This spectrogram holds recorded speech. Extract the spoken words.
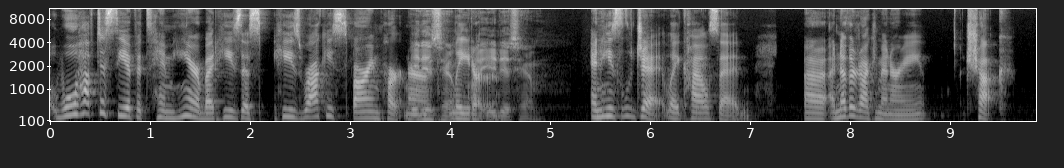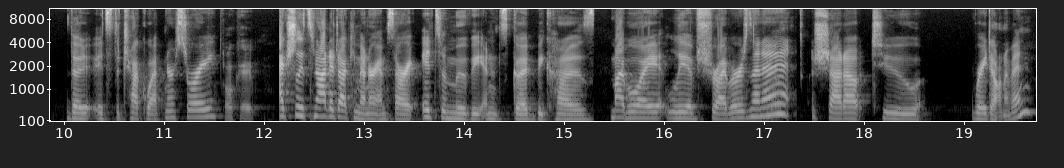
We'll have to see if it's him here, but he's a he's Rocky's sparring partner it is him. later, It is him. and he's legit, like Kyle said. Uh, another documentary, Chuck. The it's the Chuck Wepner story. Okay. Actually, it's not a documentary. I'm sorry. It's a movie, and it's good because my boy Liev Schreiber's in it. Shout out to Ray Donovan.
